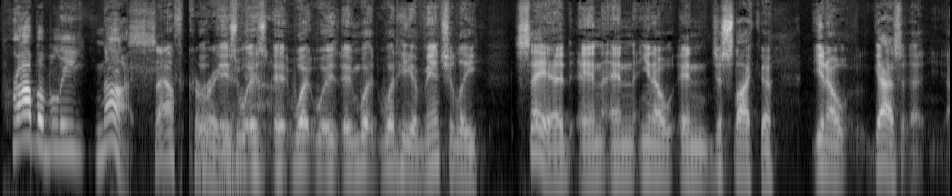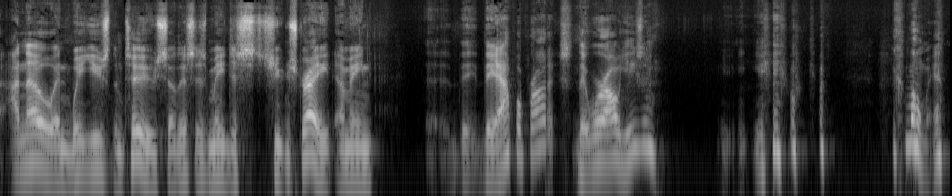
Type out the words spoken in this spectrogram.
probably not. South Korea is, is, is what and what what he eventually said, and and you know, and just like uh, you know, guys, uh, I know, and we use them too. So this is me just shooting straight. I mean, the the Apple products that we're all using. Come on, man.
